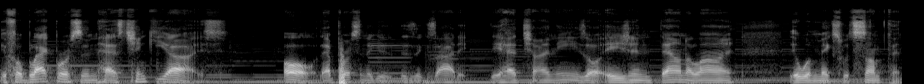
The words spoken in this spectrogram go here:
If a black person has chinky eyes, oh, that person is exotic. They had Chinese or Asian down the line, they were mixed with something.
